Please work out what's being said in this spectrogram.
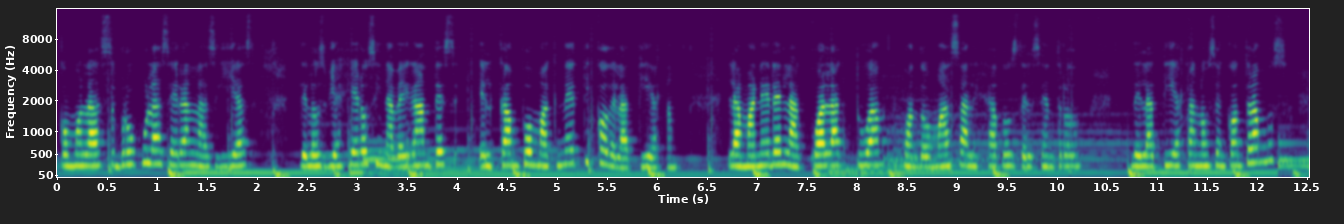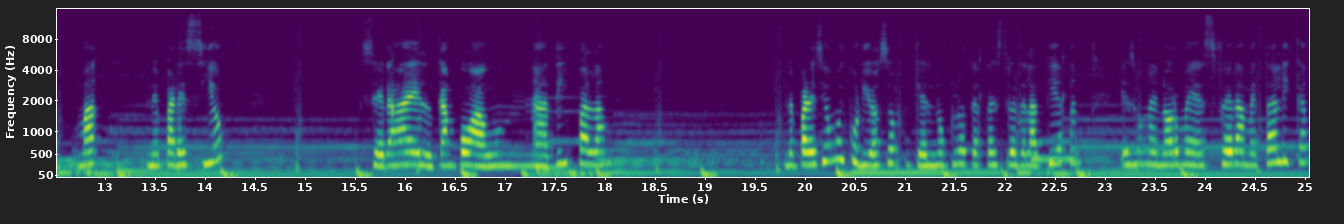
Como las brújulas eran las guías de los viajeros y navegantes, el campo magnético de la Tierra la manera en la cual actúa cuando más alejados del centro de la Tierra nos encontramos. Me pareció será el campo a una dípala. Me pareció muy curioso que el núcleo terrestre de la Tierra es una enorme esfera metálica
